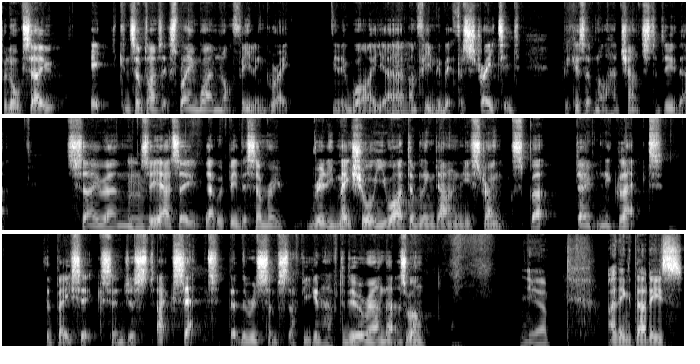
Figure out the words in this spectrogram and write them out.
but also it can sometimes explain why I'm not feeling great. You know why uh, mm. I'm feeling a bit frustrated because I've not had chance to do that. So, um, mm. so yeah, so that would be the summary. Really, make sure you are doubling down on your strengths, but don't neglect the basics and just accept that there is some stuff you're going to have to do around that as well. Yeah, I think that is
